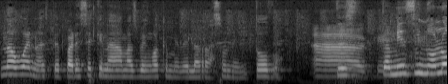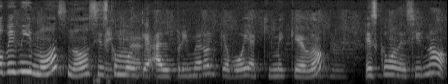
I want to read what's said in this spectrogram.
no, bueno, este parece que nada más vengo a que me dé la razón en todo. Ah, Entonces, ok. también si no lo vivimos, ¿no? Si es como claro. que al primero al que voy, aquí me quedo, es como decir, no,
